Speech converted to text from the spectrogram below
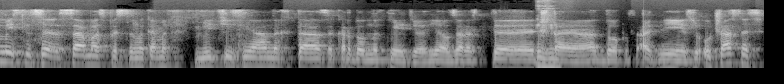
міститься саме з представниками вітчизняних та закордонних медіа. Я зараз е, читаю допис однієї з учасниць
